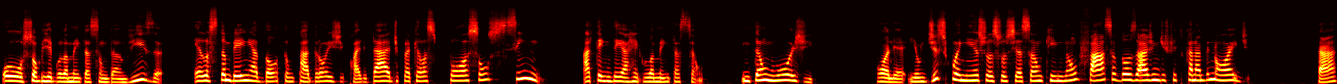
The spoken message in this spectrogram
ou sob regulamentação da Anvisa, elas também adotam padrões de qualidade para que elas possam, sim, atender à regulamentação. Então, hoje, olha, eu desconheço a associação que não faça dosagem de fitocannabinoide, tá?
